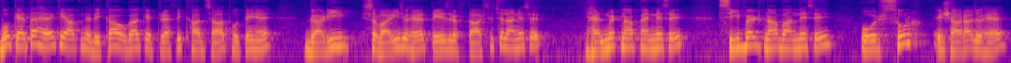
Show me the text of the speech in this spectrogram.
वो कहता है कि आपने देखा होगा कि ट्रैफ़िक हादसा होते हैं। गाड़ी सवारी जो है तेज़ रफ्तार से चलाने से हेलमेट ना पहनने से सीट बेल्ट ना बांधने से और सुर्ख इशारा जो है,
